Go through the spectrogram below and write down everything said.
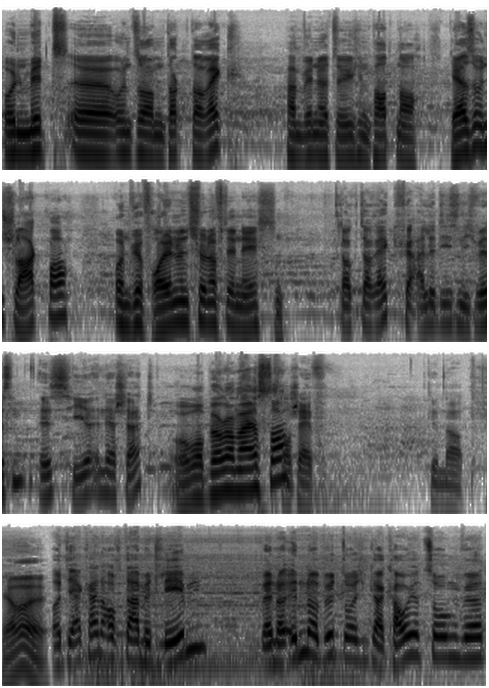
Und mit äh, unserem Dr. Reck haben wir natürlich einen Partner, der ist unschlagbar und wir freuen uns schon auf den nächsten. Dr. Reck, für alle, die es nicht wissen, ist hier in der Stadt Oberbürgermeister? der Chef. Genau. Jawohl. Und der kann auch damit leben, wenn er in der Bütt durch den Kakao gezogen wird,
